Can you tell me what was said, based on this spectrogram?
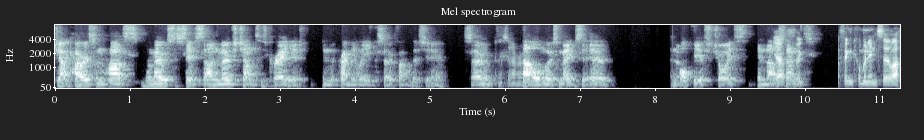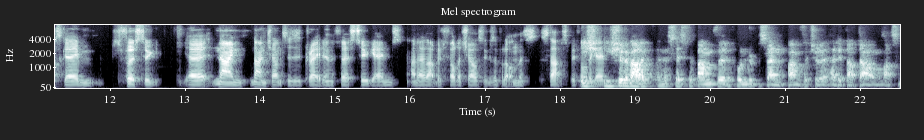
Jack Harrison has the most assists and most chances created in the Premier League so far this year. So that, right? that, almost makes it a, an obvious choice in that yeah, sense. I think, I think coming into the last game, first two uh, nine nine chances is created in the first two games. I know that would follow Chelsea because I put it on the stats before he the game. He should have had an assist for Bamford, hundred percent. Bamford should have headed that down. That's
